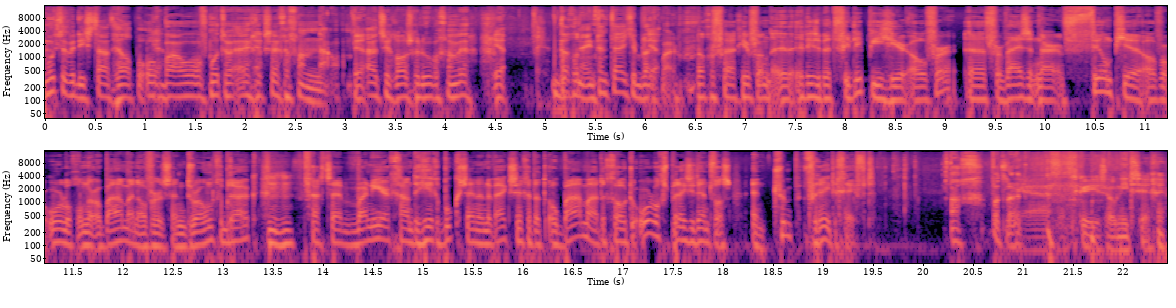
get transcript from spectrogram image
moeten we die staat helpen opbouwen of moeten we eigenlijk zeggen van nou, uitzichtloos gedoe, we gaan weg. Ja. Dat neemt een tijdje blijkbaar. Ja. Nog een vraag hier van Elisabeth Filippi hierover. Uh, verwijzend naar een filmpje over oorlog onder Obama en over zijn dronegebruik. Mm -hmm. Vraagt zij: wanneer gaan de heren Boekestein en de Wijk zeggen dat Obama de grote oorlogspresident was en Trump vrede geeft? Ach, wat leuk. Ja, dat kun je zo niet zeggen.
